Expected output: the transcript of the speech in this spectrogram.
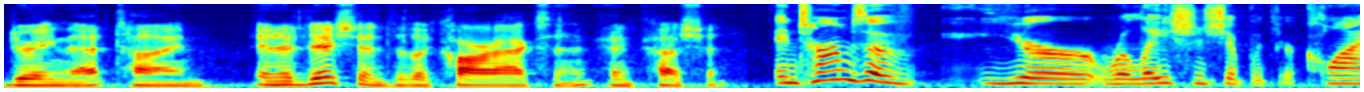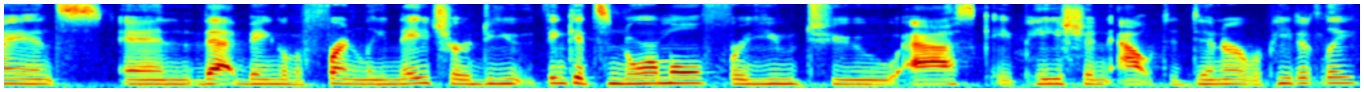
during that time, in addition to the car accident concussion. In terms of your relationship with your clients and that being of a friendly nature, do you think it's normal for you to ask a patient out to dinner repeatedly? Is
